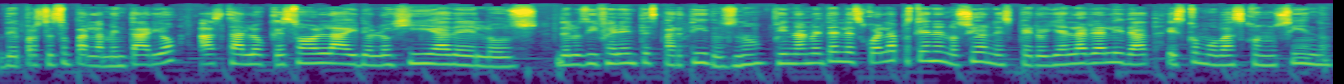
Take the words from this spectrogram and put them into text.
de, proceso parlamentario hasta lo que son la ideología de los, de los diferentes partidos, ¿no? Finalmente en la escuela pues tiene nociones, pero ya en la realidad es como vas conociendo.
